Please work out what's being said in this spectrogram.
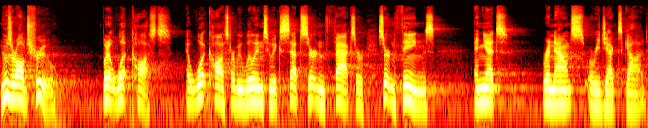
And those are all true. But at what costs? At what cost are we willing to accept certain facts or certain things and yet renounce or reject God?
